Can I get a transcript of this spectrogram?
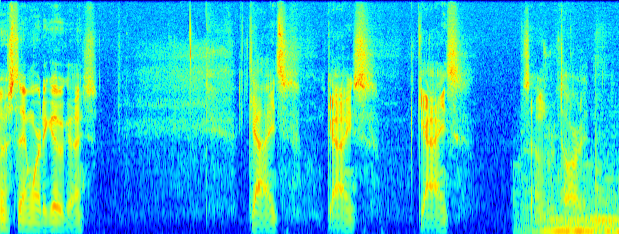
Understand where to go, guys. Guys, guys, guys. Sounds retarded.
